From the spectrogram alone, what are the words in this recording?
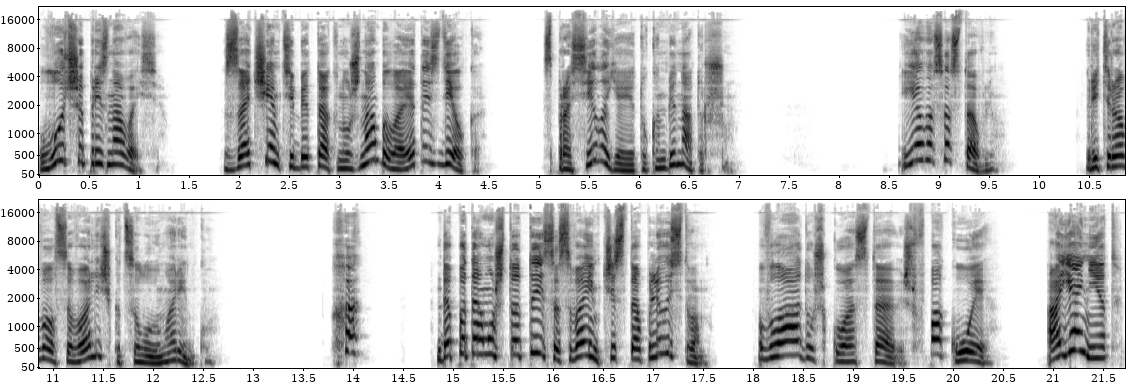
Лучше признавайся. Зачем тебе так нужна была эта сделка?» — спросила я эту комбинаторшу. «Я вас оставлю», — ретировался Валечка, целую Маринку. «Ха! Да потому что ты со своим чистоплюйством Владушку оставишь в покое, а я нет.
